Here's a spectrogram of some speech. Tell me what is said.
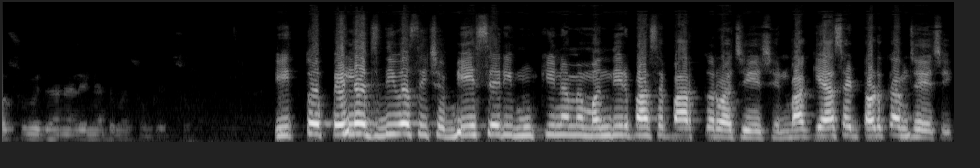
અસુવિધાને લઈને તમે ઈ તો પહેલા જ દિવસથી છે. બે શેરી મૂકીને અમે મંદિર પાસે પાર્ક કરવા જઈએ છીએ બાકી આ સાઈડ તડકામ જઈએ છીએ.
